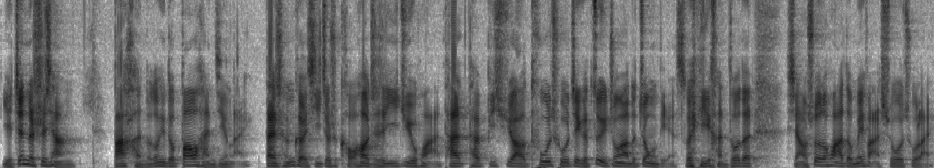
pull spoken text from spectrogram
也真的是想把很多东西都包含进来。但是很可惜，就是口号只是一句话，它它必须要突出这个最重要的重点，所以很多的想要说的话都没法说出来。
